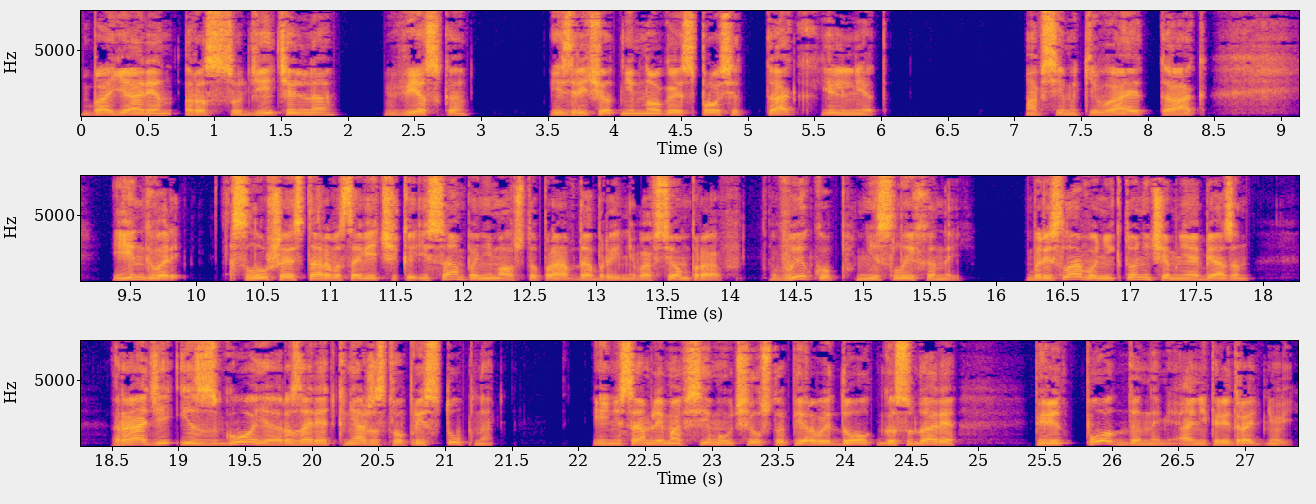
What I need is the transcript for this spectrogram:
Боярин рассудительно, веско, изречет немногое, спросит, так или нет. Максима кивает, так. Ингварь, слушая старого советчика, и сам понимал, что прав Добрыня, во всем прав. Выкуп неслыханный. Бориславу никто ничем не обязан. Ради изгоя разорять княжество преступно. И не сам ли Максима учил, что первый долг государя перед подданными, а не перед родней?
